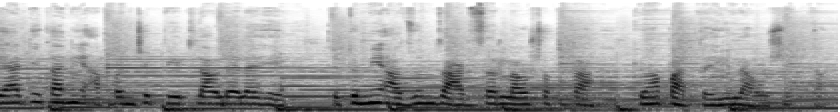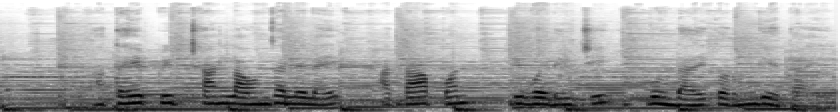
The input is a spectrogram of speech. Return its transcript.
या ठिकाणी आपण जे पीठ लावलेलं आहे ते तुम्ही अजून जाडसर लावू शकता किंवा पातळी लावू शकता. आता हे पीठ छान लावून झालेलं आहे. आता आपण ही वडीची गुंडाळी करून घेत आहे.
